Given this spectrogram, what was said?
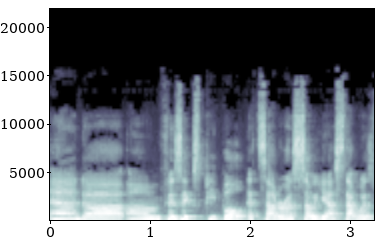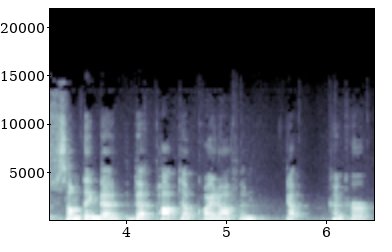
and uh, um, physics people, etc. So yes, that was something that that popped up quite often. Yep, concur.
